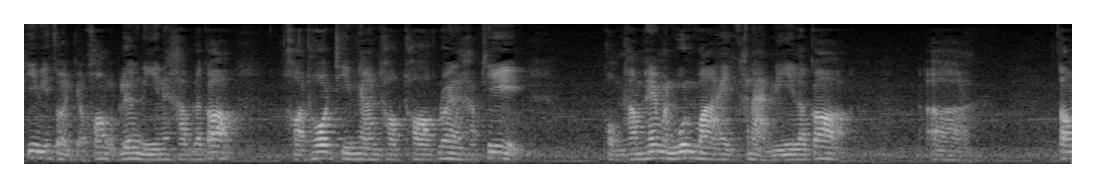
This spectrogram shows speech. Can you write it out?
ที่มีส่วนเกี่ยวข้องกับเรื่องนี้นะครับ แล้วก็ขอโทษทีมงานทอ k กทอ k ด้วยนะครับที่ผมทำให้มันวุ่นวายขนาดนี้แล้วก็ต้อง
